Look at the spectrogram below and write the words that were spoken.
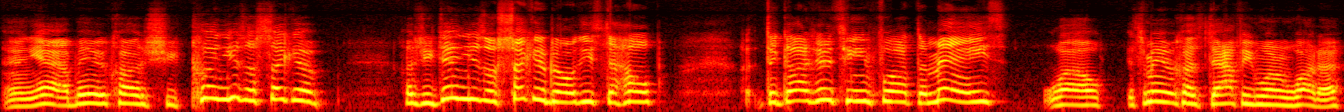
And yeah, maybe because she couldn't use her second, because she didn't use her second abilities to help to guide her team throughout the maze. Well, it's maybe because Daffy wouldn't let her.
